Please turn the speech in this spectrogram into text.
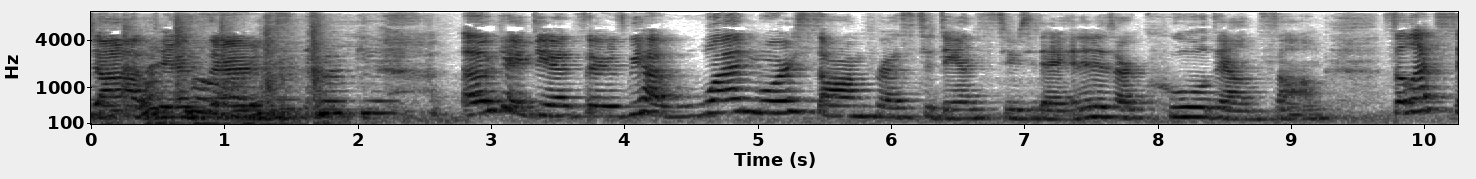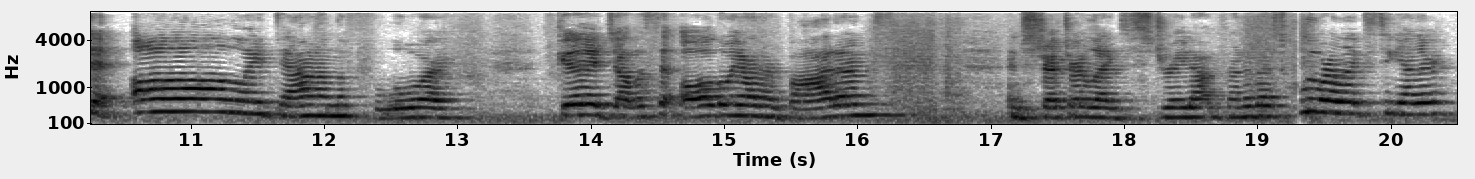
Job, dancers. Okay, dancers, we have one more song for us to dance to today, and it is our cool down song. So let's sit all the way down on the floor. Good job. Let's sit all the way on our bottoms and stretch our legs straight out in front of us. Glue our legs together,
